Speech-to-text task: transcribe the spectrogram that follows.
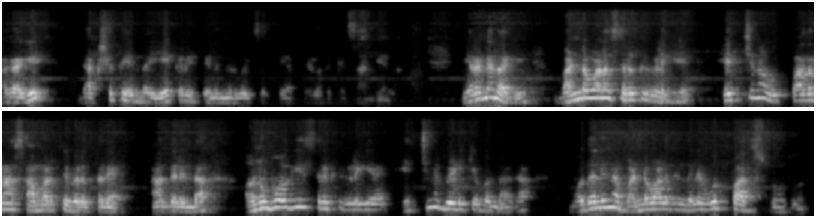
ಹಾಗಾಗಿ ದಕ್ಷತೆಯಿಂದ ಏಕರೀತಿಯಲ್ಲಿ ನಿರ್ವಹಿಸುತ್ತೆ ಅಂತ ಹೇಳೋದಕ್ಕೆ ಸಾಧ್ಯ ಇಲ್ಲ. ಎರಡನೇದಾಗಿ ಬಂಡವಾಳ ಸರಕುಗಳಿಗೆ ಹೆಚ್ಚಿನ ಉತ್ಪಾದನಾ ಸಾಮರ್ಥ್ಯವಿರುತ್ತದೆ. ಆದ್ದರಿಂದ ಅನುಭೋಗಿ ಸರಕುಗಳಿಗೆ ಹೆಚ್ಚಿನ ಬೇಡಿಕೆ ಬಂದಾಗ ಮೊದಲಿನ ಬಂಡವಾಳದಿಂದಲೇ ಉತ್ಪಾದಿಸಬಹುದು ಅಂತ.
